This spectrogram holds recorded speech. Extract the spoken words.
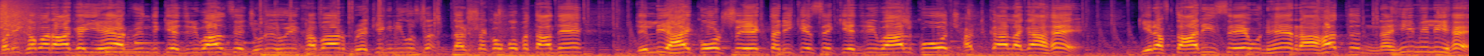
बड़ी खबर आ गई है। अरविंद केजरीवाल से जुड़ी हुई खबर। ब्रेकिंग न्यूज़ दर्शकों को बता दें, दिल्ली हाई कोर्ट से एक तरीके से केजरीवाल को झटका लगा है। गिरफ्तारी से उन्हें राहत नहीं मिली है।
